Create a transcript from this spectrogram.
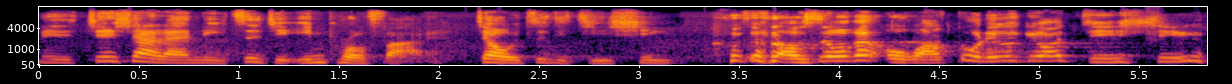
你接下来你自己 improvise，叫我自己即兴。我 说老师，我跟欧瓦过，你会给我即兴？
